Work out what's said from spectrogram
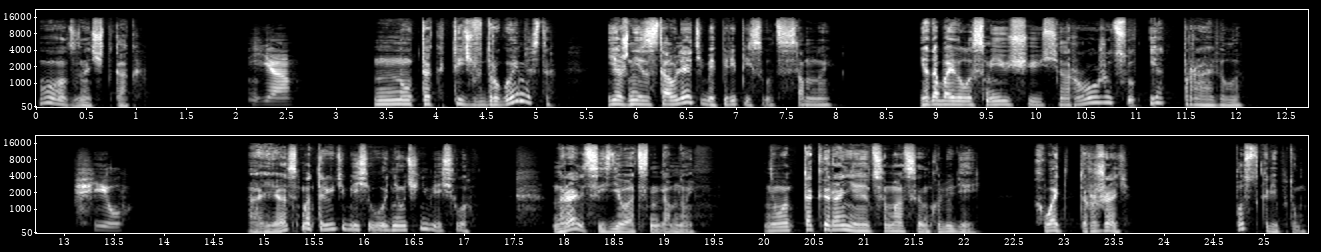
Вот, значит, как». «Я». «Ну, так тычь в другое место?» Я же не заставляю тебя переписываться со мной». Я добавила смеющуюся рожицу и отправила. «Фил». «А я смотрю, тебе сегодня очень весело. Нравится издеваться надо мной. Вот так и роняют самооценку людей. Хватит ржать. Постскриптум.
